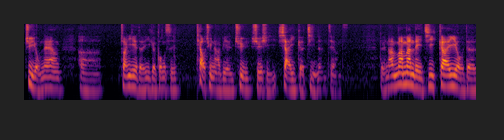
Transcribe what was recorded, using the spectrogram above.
具有那样呃专业的一个公司，跳去那边去学习下一个技能，这样子。对，那慢慢累积该有的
